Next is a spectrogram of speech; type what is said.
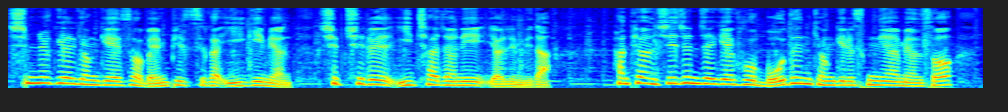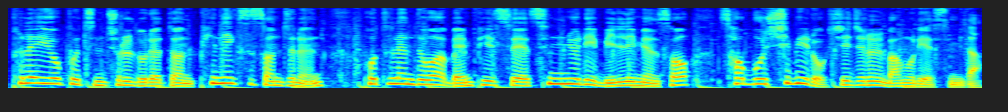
16일 경기에서 멤피스가 이기면 17일 2차전이 열립니다. 한편 시즌 재개 후 모든 경기를 승리하면서 플레이오프 진출을 노렸던 피닉스 선즈는 포틀랜드와 멤피스의 승률이 밀리면서 서부 10위로 시즌을 마무리했습니다.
